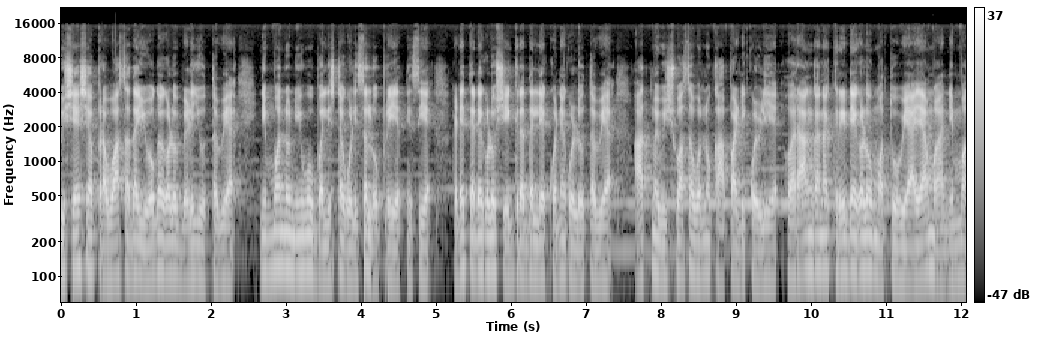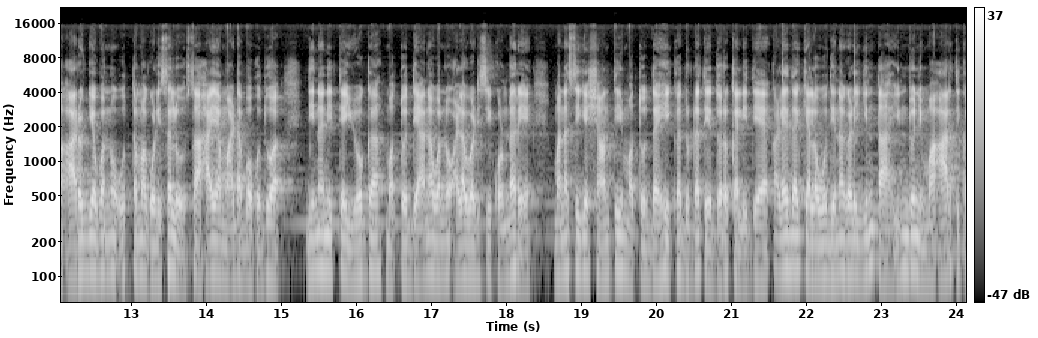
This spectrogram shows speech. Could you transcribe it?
ವಿಶೇಷ ಪ್ರವಾಸದ ಯೋಗಗಳು ಬೆಳೆಯುತ್ತವೆ. ನಿಮ್ಮನ್ನು ನೀವು ಬಲಿಷ್ಠಗೊಳಿಸಲು ಪ್ರಯತ್ನಿಸಿ. ಅಡೆತಡೆಗಳು ಶೀಘ್ರದಲ್ಲೇ ಕೊನೆಗೊಳ್ಳುತ್ತವೆ. ಆತ್ಮವಿಶ್ವಾಸವನ್ನು ಕಾಪಾಡಿಕೊಳ್ಳಿ. ಹೊರಾಂಗಣ ಕ್ರೀಡೆಗಳು ಮತ್ತು ವ್ಯಾಯಾಮ ನಿಮ್ಮ ಆರೋಗ್ಯವನ್ನು ಉತ್ತಮಗೊಳಿಸಲು ಸಹಾಯ ಮಾಡಬಹುದು. ದಿನನಿತ್ಯ ಯೋಗ ಮತ್ತು ಧ್ಯಾನವನ್ನು ಅಳವಡಿಸಿಕೊಂಡರೆ ಮನಸ್ಸಿಗೆ ಶಾಂತಿ ಮತ್ತು ದೈಹಿಕ ದೃಢತೆ ದೊರಕಲಿದೆ. ಕಳೆದ ಕೆಲವು ದಿನಗಳಿಗಿಂತ ಇಂದು ನಿಮ್ಮ ಆರ್ಥಿಕ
